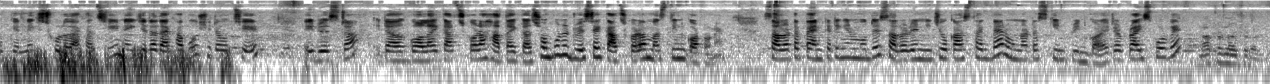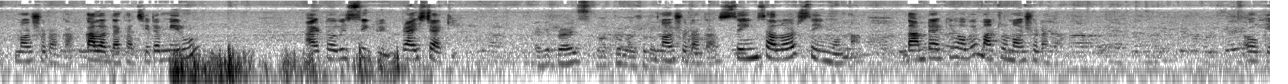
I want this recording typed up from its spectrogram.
ওকে নেক্সটগুলো দেখাচ্ছি। নেক্সট যেটা দেখাবো সেটা হচ্ছে এই ড্রেসটা এটা গলায় কাজ করা হাতায় কাজ সম্পূর্ণ ড্রেসটাই কাজ করা মাস্তিন কটনে সালোয়ারটা প্যান্ট কাটিংয়ের মধ্যে সালোয়ারের নিচেও কাজ থাকবে আর ওনাটা স্কিন প্রিন্ট করা। এটার প্রাইস পড়বে মাত্র নয়শো টাকা। নয়শো টাকা। কালার দেখাচ্ছি এটা মেরুন আর একটা হবে সি গ্রিন প্রাইসটা একই একই প্রাইস মাত্র নয়শো টাকা। সেম সালোয়ার সেম ওড়না। দামটা একই হবে মাত্র নয়শো টাকা। ওকে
